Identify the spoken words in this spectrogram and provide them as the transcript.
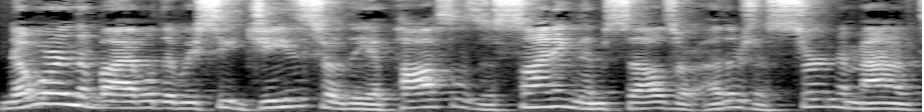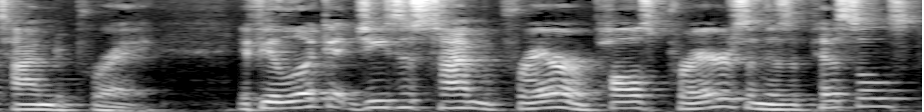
Nowhere in the Bible do we see Jesus or the apostles assigning themselves or others a certain amount of time to pray. If you look at Jesus' time of prayer or Paul's prayers and his epistles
